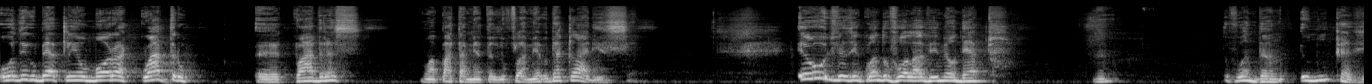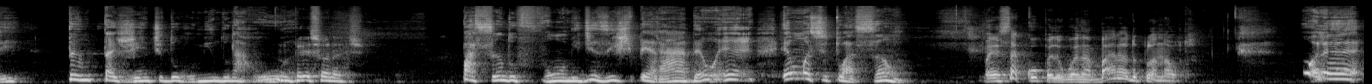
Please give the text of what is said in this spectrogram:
O Rodrigo Betlin, eu moro a quatro é, quadras no apartamento do Flamengo da Clarissa. Eu, de vez em quando, vou lá ver meu neto. Né? Eu vou andando. Eu nunca vi tanta gente dormindo na rua. Impressionante passando fome, desesperada. É, é uma situação. Mas essa culpa é do Guanabara ou do Planalto? Olha, é,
